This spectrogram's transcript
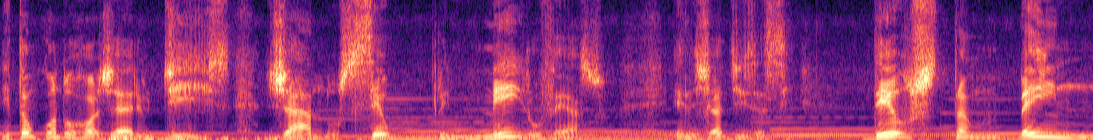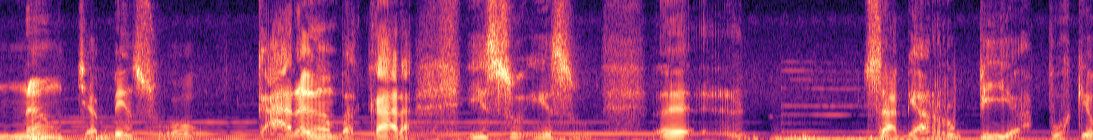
Então, quando Rogério diz, já no seu primeiro verso, ele já diz assim: Deus também não te abençoou. Caramba, cara, isso, isso, é, sabe, arrupia, porque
